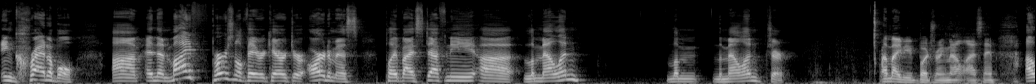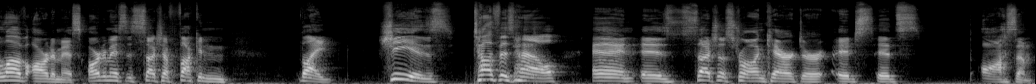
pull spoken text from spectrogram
incredible. Um and then my personal favorite character artemis played by stephanie uh lemelin lemelin sure. I might be butchering that last name. I love artemis. Artemis is such a fucking like she is tough as hell and is such a strong character. It's it's awesome.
